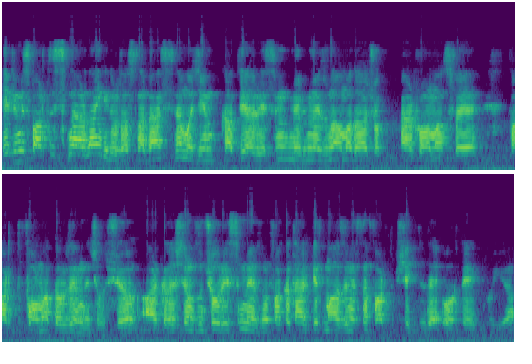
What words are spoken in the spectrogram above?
Hepimiz farklı disiplinlerden geliyoruz aslında. Ben sinemacıyım. Katya resim mezunu ama daha çok performans ve farklı formatlar üzerinde çalışıyor. Arkadaşlarımızın çoğu resim mezunu fakat herkes malzemesine farklı bir şekilde ortaya koyuyor.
